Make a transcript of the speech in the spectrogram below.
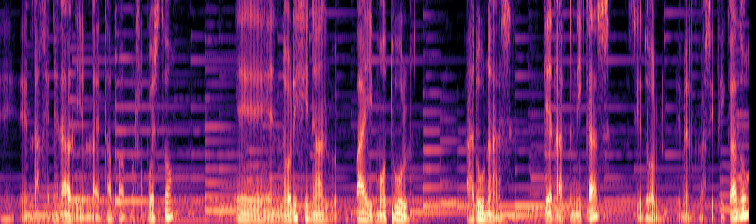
eh, en la general y en la etapa, por supuesto. Eh, en original by Motul Arunas Gelaznikas, ha sido el primer clasificado.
